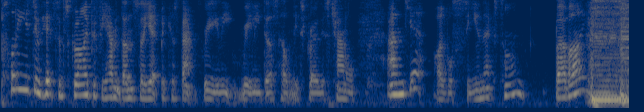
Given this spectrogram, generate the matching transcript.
Please do hit subscribe if you haven't done so yet because that really, really does help me to grow this channel. And yeah, I will see you next time. Bye bye.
